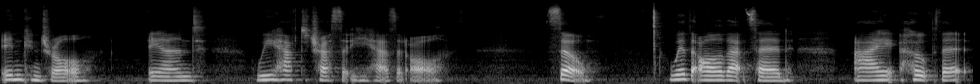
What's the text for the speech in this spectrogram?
in control, and we have to trust that He has it all. So, with all of that said, I hope that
